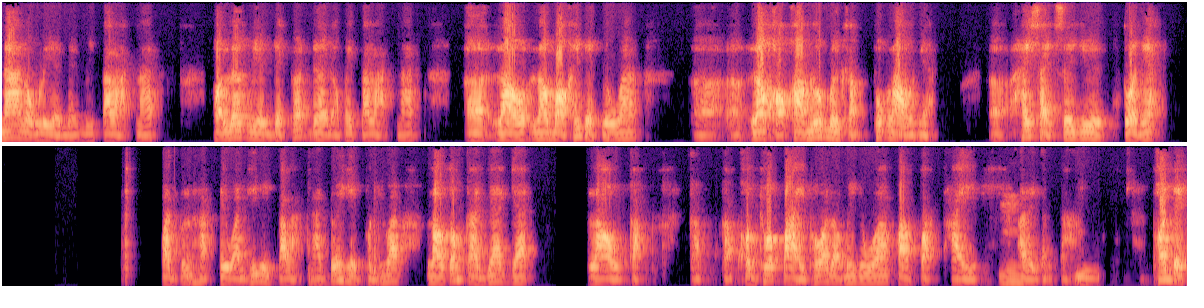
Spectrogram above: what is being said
หน้าโรงเรียนเนี่ยมีตลาดนัด พอเลิกเรียนเด็กก็เดินออกไปตลาดนัดเราเราบอกให้เด็กรู้ว่าเราขอความร่วมมือกับพวกเราเนี่ยให้ใส่เสื้อยืดตัวเนี้ยวันพฤหัสในวันที่มีตลาดนัดด้วยเหตุผลที่ว่าเราต้องการแยกแยะเรากับกับกับคนทั่วไป เพราะว่าเราไม่รู้ว่าความปลอดภัยอะไรต่างๆพอเด็ก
